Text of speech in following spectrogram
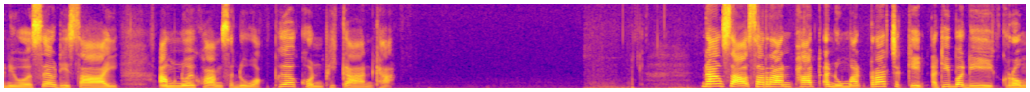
Universal Design อำนวยความสะดวกเพื่อคนพิการค่ะ นางสาวสรานพัฒน์อนุมัติราชกิจ อธิบดีกรม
